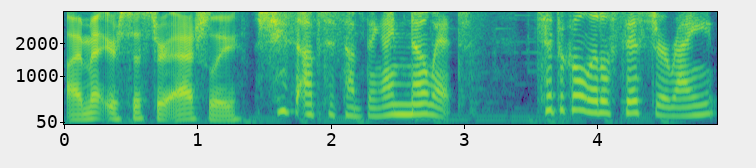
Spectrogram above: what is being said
I met your sister Ashley. She's up to something. I know it. Typical little sister, right?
